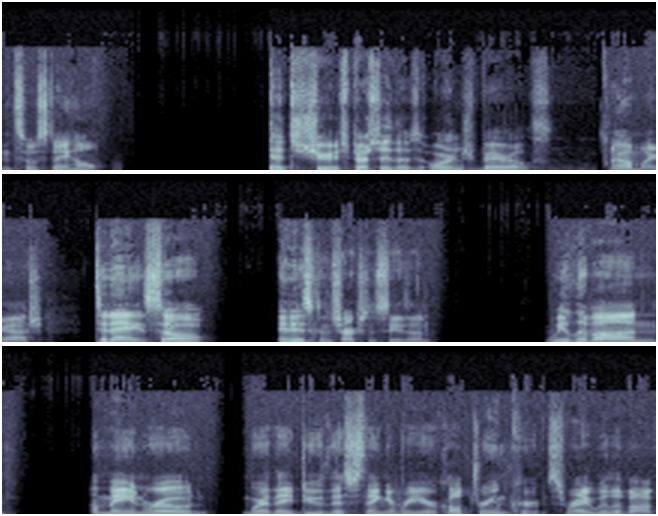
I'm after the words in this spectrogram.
and so stay home. That's true, especially those orange barrels. Oh my gosh. Today, so it is construction season. We live on a main road where they do this thing every year called Dream Cruise, right? We live off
